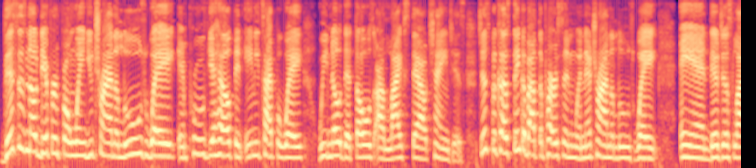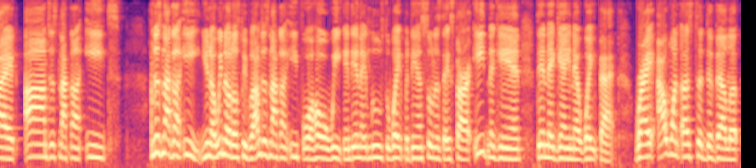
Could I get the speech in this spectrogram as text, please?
This is no different from when you're trying to lose weight, improve your health in any type of way. We know that those are lifestyle changes. Just because think about the person when they're trying to lose weight and they're just like, I'm just not going to eat. I'm just not to eat. You know, we know those people. I'm just not to eat for a whole week. And then they lose the weight. But then as soon as they start eating again, then they gain that weight back, right? I want us to develop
